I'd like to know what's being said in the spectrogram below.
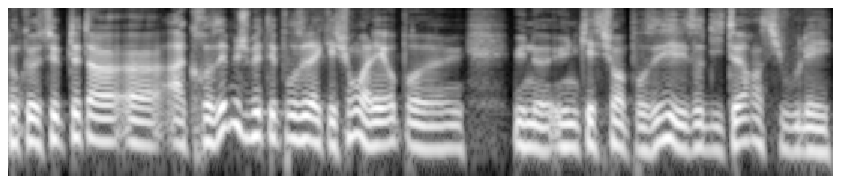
Donc, euh, c'est peut-être un, à creuser, mais je m'étais posé la question. Allez, hop, euh, une, une, question à poser. Les auditeurs, hein, si vous voulez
